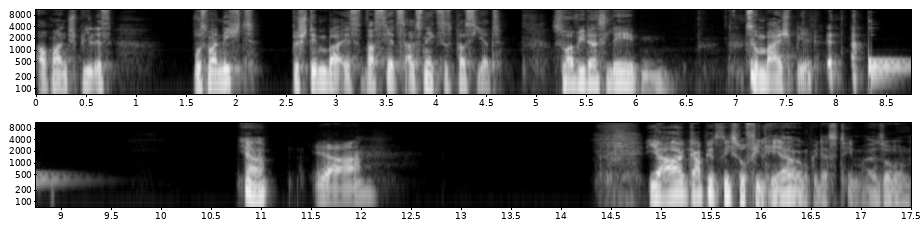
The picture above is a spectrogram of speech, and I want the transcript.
auch mal ein Spiel ist, wo es mal nicht bestimmbar ist, was jetzt als nächstes passiert. So wie das Leben. Zum Beispiel. Ja. Ja. Ja, gab jetzt nicht so viel her, irgendwie das Thema. Also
